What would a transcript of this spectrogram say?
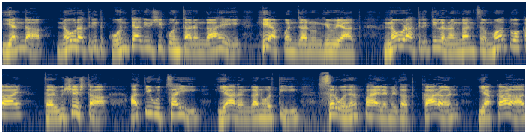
यंदा नवरात्रीत कोणत्या दिवशी कोणता रंग आहे हे आपण जाणून घेऊयात. नवरात्रीतील रंगांचं महत्त्व काय? तर विशेषतः अतिउत्साही या रंगांवरती सर्वजण पाहायला मिळतात. कारण या काळात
